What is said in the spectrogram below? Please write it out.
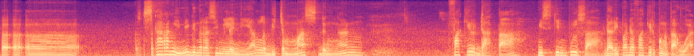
uh, uh, uh, sekarang ini generasi milenial lebih cemas dengan fakir data, miskin pulsa daripada fakir pengetahuan.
